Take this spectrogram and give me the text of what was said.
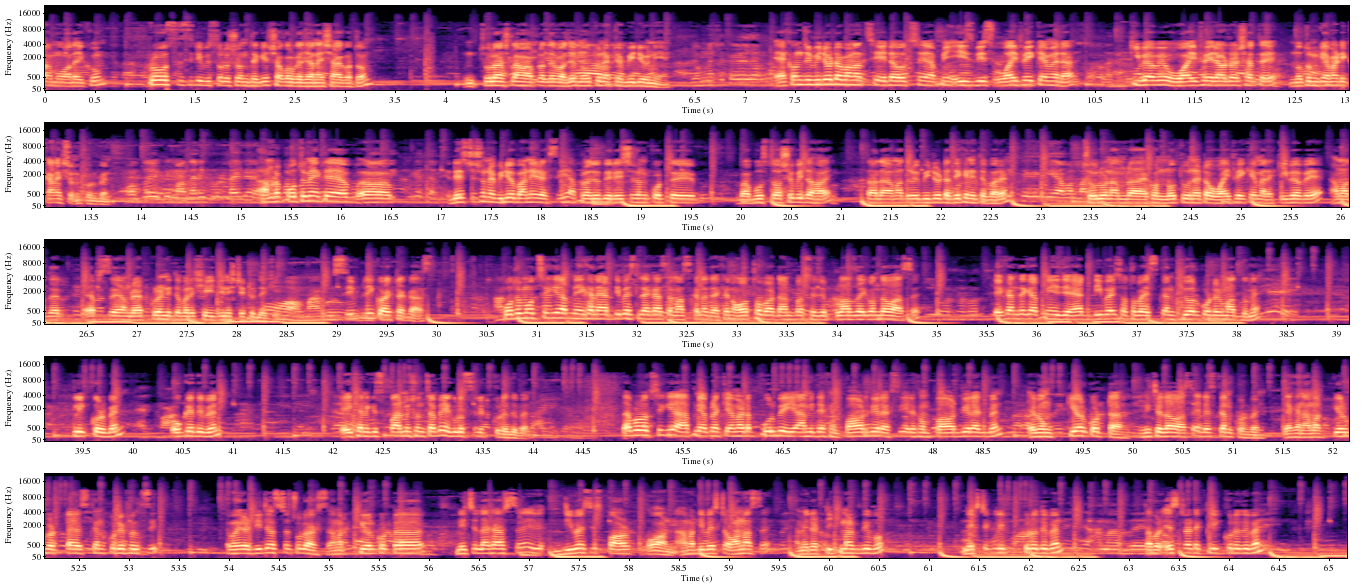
আসসালামু আলাইকুম। Pro CCTV solution থেকে সকলকে জানাই স্বাগতম। চলে আসলাম আপনাদের মাঝে নতুন একটা ভিডিও নিয়ে। এখন যে ভিডিওটা বানাচ্ছি, এটা হচ্ছে আপনি এইচবিএস ওয়াইফাই ক্যামেরা কীভাবে ওয়াইফাই রাউটার সাথে নতুন ক্যামেরাটি কানেকশন করবেন। আমরা প্রথমে একটা রেজিস্ট্রেশনের ভিডিও বানিয়ে রাখছি। আপনারা যদি রেজিস্ট্রেশন করতে বা বুঝতে অসুবিধা হয় তাহলে আমাদের ওই ভিডিওটা দেখে নিতে পারেন। চলুন আমরা এখন নতুন একটা ওয়াইফাই ক্যামেরা কীভাবে আমাদের অ্যাপসে আমরা অ্যাড করে নিতে পারি সেই জিনিসটা একটু দেখি। সিম্পলি কয়েকটা কাজ। প্রথম হচ্ছে কি আপনি এখানে অ্যাড ডিভাইস লেখা আছে মাঝখানে দেখেন অথবা ডান পাশে যে প্লাস আইকন দেওয়া আছে এখান থেকে আপনি এই যে অ্যাড ডিভাইস অথবা স্ক্যান কিউআর কোডের মাধ্যমে ক্লিক করবেন ওকে দিবেন। এইখানে কিছু পারমিশন চাবে এগুলো সিলেক্ট করে দেবেন। তারপর হচ্ছে কি আপনি আপনার ক্যামেরাটা পূর্বেই আমি দেখেন পাওয়ার দিয়ে রাখছি, এরকম পাওয়ার দিয়ে রাখবেন এবং কিউআর কোডটা নিচে দেওয়া আছে, এটা স্ক্যান করবেন। দেখেন আমার কিউআর কোডটা স্ক্যান করে ফেলছি এবং এটা ডিটেলসটা চলে আসছে। আমার কিউআর কোডটা নিচে লেখা আছে ডিভাইস ইজ পাওয়ার অন আমার ডিভাইসটা অন আছে, আমি এটা টিক মার্ক দিব। নেক্সটে ক্লিক করে দিবেন, তারপর স্টার্টে ক্লিক করে দিবেন।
